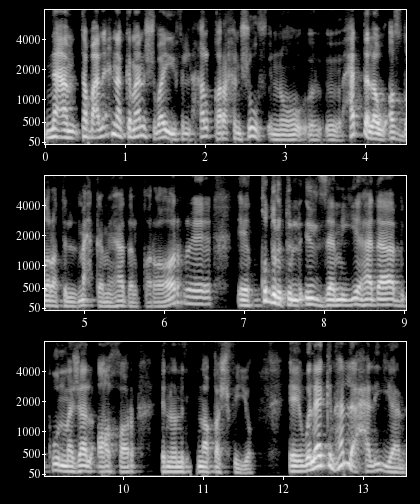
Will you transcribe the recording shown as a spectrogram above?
نعم طبعا إحنا كمان شوي في الحلقة راح نشوف إنه حتى لو أصدرت المحكمة هذا القرار قدرته الإلزامية هذا بيكون مجال آخر إنه نتناقش فيه. ولكن هلأ حاليا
